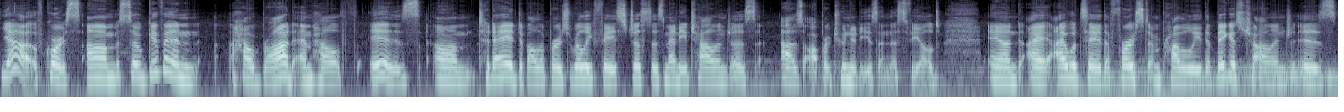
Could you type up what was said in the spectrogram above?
Yeah, of course. Um, so, given how broad mHealth is, um, today developers really face just as many challenges as opportunities in this field. And I, I would say the first and probably the biggest challenge is,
